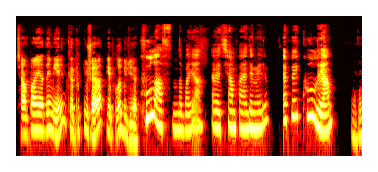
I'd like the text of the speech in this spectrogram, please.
şampanya demeyelim köpüklü şarap yapılabiliyor. Cool aslında bayağı. Evet şampanya demeyelim. Epey cool ya. Hı hı.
